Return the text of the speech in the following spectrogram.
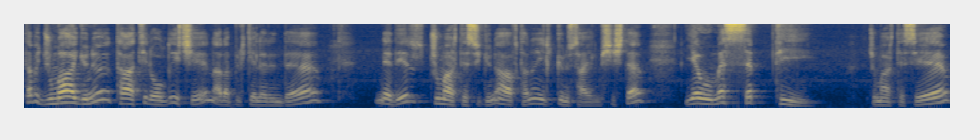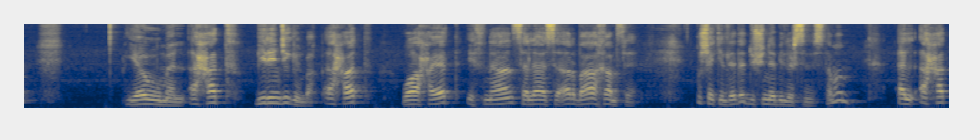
Tabi cuma günü tatil olduğu için Arap ülkelerinde nedir? Cumartesi günü haftanın ilk günü sayılmış işte. Yevmes septi. Cumartesi. Yevmel ahad. Birinci gün bak. Ahad, vahid, ithnan, selase, arba'a, hamse. Bu şekilde de düşünebilirsiniz. Tamam El ahad,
